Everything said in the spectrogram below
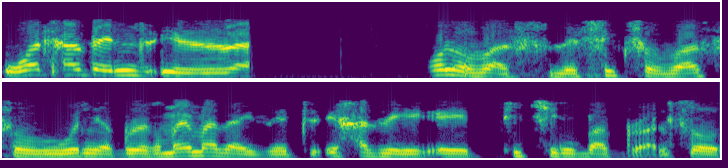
what happens is uh, all of us, the six of us, so when you're growing, my mother is a, has a, a teaching background. So,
